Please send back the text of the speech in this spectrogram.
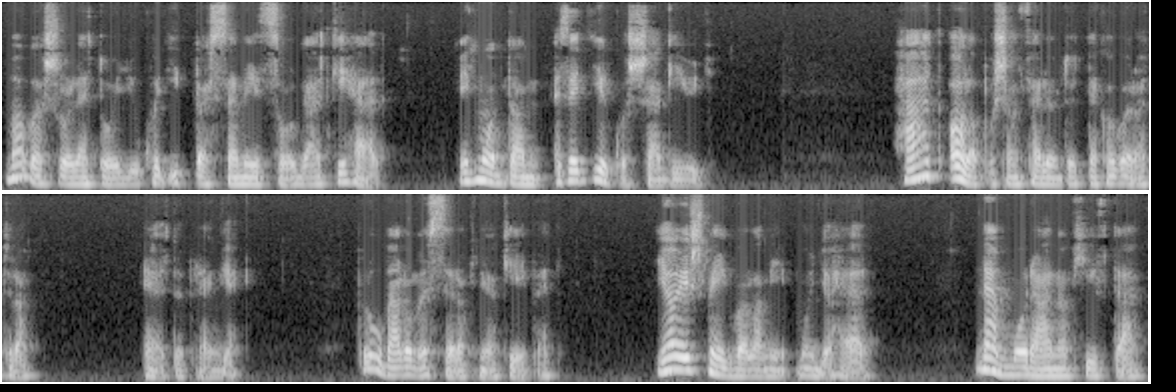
Magasról letoljuk, hogy ittas szemét szolgált ki Hel. Mint mondtam, ez egy gyilkossági ügy. Hát, alaposan felöntöttek a garatra. Eltöprengek. Próbálom összerakni a képet. Ja, és még valami, mondja Hel. Nem morának hívták.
